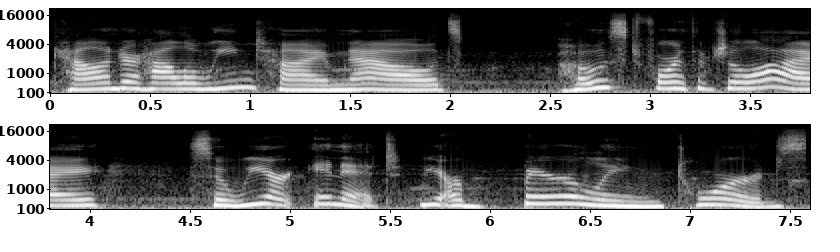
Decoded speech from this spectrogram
calendar Halloween time now. It's post 4th of July. So we are in it. We are barreling towards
